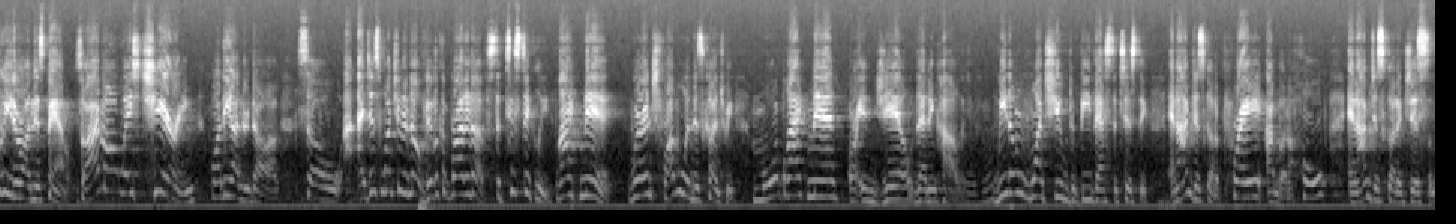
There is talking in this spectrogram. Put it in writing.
I'm the cheerleader on this panel, so I'm always cheering for the underdog. So I, I just want you to know, Vivica brought it up. Statistically, black men, we're in trouble in this country. More black men are in jail than in college. Mm-hmm. We don't want you to be that statistic. And I'm just going to pray, I'm going to hope, and I'm just going to just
